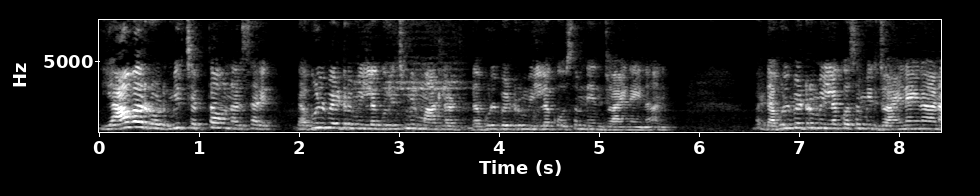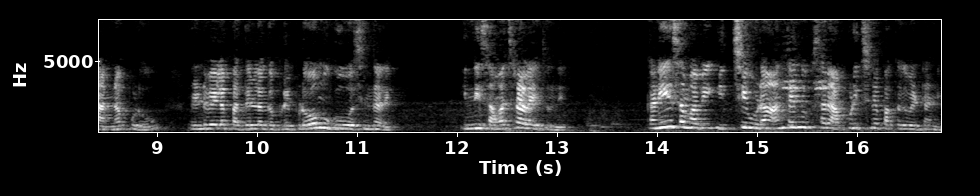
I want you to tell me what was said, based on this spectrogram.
యావర్ రోడ్ మీరు చెప్తా ఉన్నారు సరే డబుల్ బెడ్రూమ్ ఇళ్ళ గురించి మీరు మాట్లాడుతున్నారు డబుల్ బెడ్రూమ్ ఇళ్ళ కోసం నేను జాయిన్ అయినా అని. మరి డబుల్ బెడ్రూమ్ ఇళ్ళ కోసం మీరు జాయిన్ అయినా అని అన్నప్పుడు రెండు వేల పద్దెనిమిదిలో అప్పుడు ఎప్పుడో ముగ్గు వచ్చింది అది. ఇన్ని సంవత్సరాలు అవుతుంది కనీసం అవి ఇచ్చి కూడా అంతెందుకు? సరే అప్పుడు ఇచ్చిన పక్కకు పెట్టండి.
